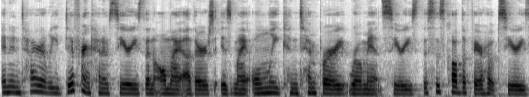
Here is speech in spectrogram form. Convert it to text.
An entirely different kind of series than all my others is my only contemporary romance series. This is called the Fairhope series.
